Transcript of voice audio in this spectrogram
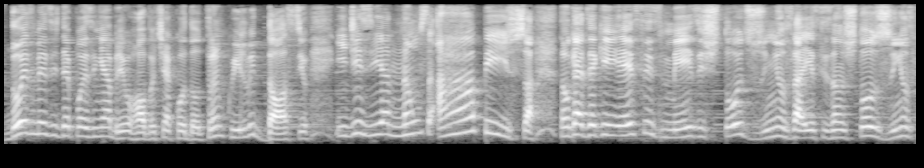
Dois meses depois, em abril, Robert acordou tranquilo e dócil e dizia não. Ah, bicha! Então quer dizer que esses meses todinhos aí, esses anos todinhos,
